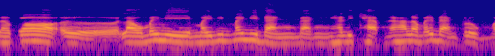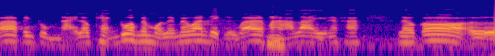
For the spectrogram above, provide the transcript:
แล้วก็เออเราไม่มีไม่ไม่มีแบ่งแบ่งแฮนดิแคปนะคะเราไม่แบ่งกลุ่มว่าเป็นกลุ่มไหน เราแข่งร่วมกันหมดเลยไม่ว่าเด็กหรือว่ามหาลัยนะคะ แล้วก็เออ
